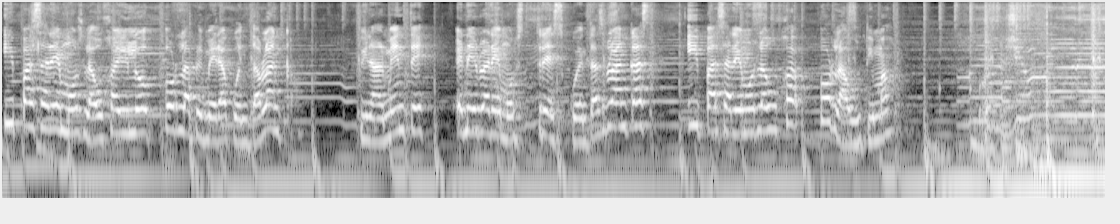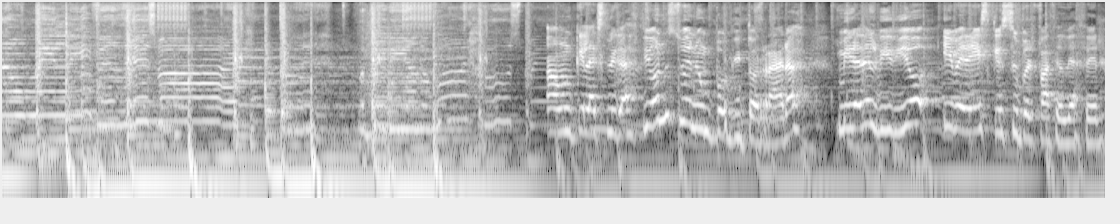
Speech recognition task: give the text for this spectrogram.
y pasaremos la aguja hilo por la primera cuenta blanca. Finalmente, enhebraremos 3 cuentas blancas y pasaremos la aguja por la última. Aunque la explicación suene un poquito rara, mirad el vídeo y veréis que es súper fácil de hacer.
